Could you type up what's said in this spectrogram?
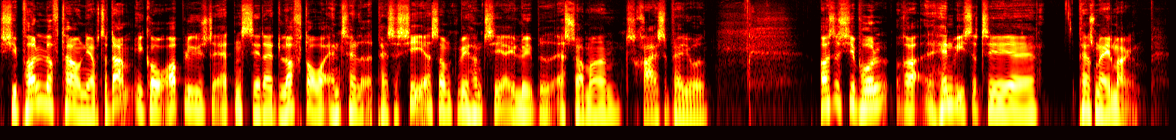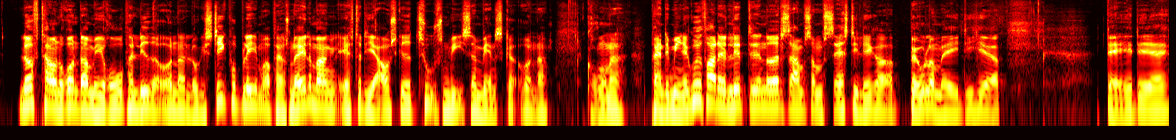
Schiphol Lufthavn i Amsterdam i går oplyste, at den sætter et loft over antallet af passagerer, som den vil håndtere i løbet af sommerens rejseperiode. Også Schiphol henviser til øh, personalmangel. Lufthavne rundt om i Europa lider under logistikproblemer og personalemangel, efter de har afskedet tusindvis af mennesker under coronapandemien. Jeg går ud fra, at det er lidt noget af det samme, som SAS de ligger og bøvler med i de her dage. Det er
